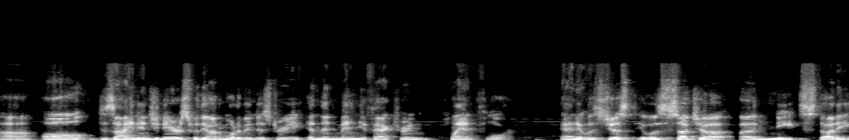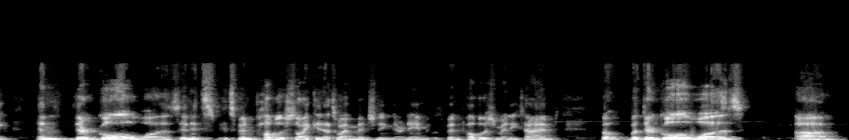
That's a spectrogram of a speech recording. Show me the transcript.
uh, all design engineers for the automotive industry and then manufacturing plant floor. And it was just, it was such a, a neat study. And their goal was, and it's it's been published, so I can, that's why I'm mentioning their name. It was been published many times. But but their goal was, um,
